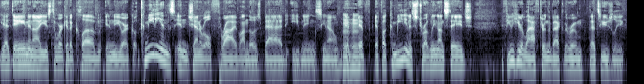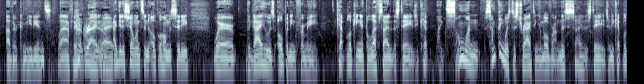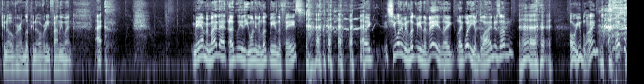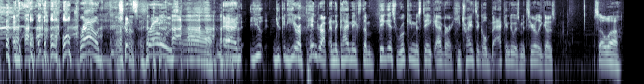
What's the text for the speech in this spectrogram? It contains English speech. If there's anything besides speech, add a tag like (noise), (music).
Yeah, Dane and I used to work at a club in New York. Comedians in general thrive on those bad evenings, you know. If, mm-hmm. if if a comedian is struggling on stage, if you hear laughter in the back of the room, that's usually other comedians laughing. (laughs) Right, you know? right. I did a show once in Oklahoma City where the guy who was opening for me kept looking at the left side of the stage. He kept like someone something was distracting him over on this side of the stage and he kept looking over and looking over and he finally went, I Ma'am, am I that ugly that you won't even look me in the face? (laughs) like she won't even look me in the face. Like, like what are you blind or something? (laughs) Oh, are you blind? Oh. And the, whole, the whole crowd just froze, (laughs) and you you could hear a pin drop. And the guy makes the biggest rookie mistake ever. He tries to go back into his material. He goes, "So, uh,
